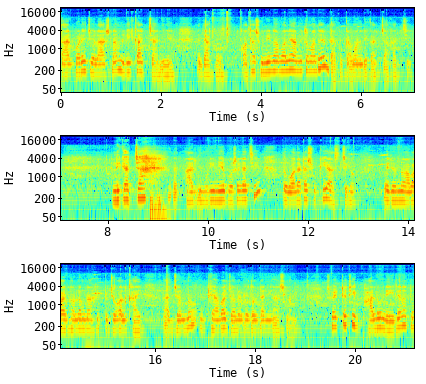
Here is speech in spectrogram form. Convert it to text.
তারপরে চলে আসলাম লিকার চা নিয়ে। দেখো, কথা শুনি না বলে আমি তোমাদের, দেখো কেমন লিকার চা খাচ্ছি। লিকার চা আর মুড়ি নিয়ে বসে গেছি, তো গলাটা শুকিয়ে আসছিল। ওই জন্য আবার ভাবলাম, না, একটু জল খাই। তার জন্য উঠে আবার জলের বোতলটা নিয়ে আসলাম। শরীরটা ঠিক ভালো নেই, জানো তো?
